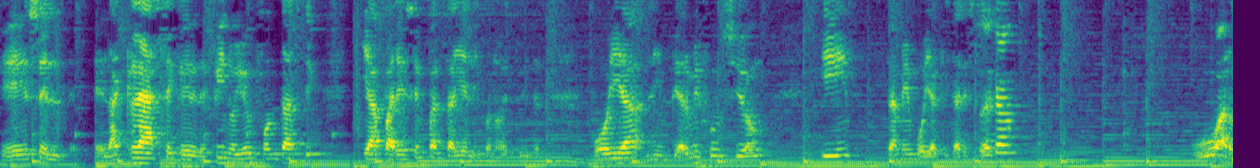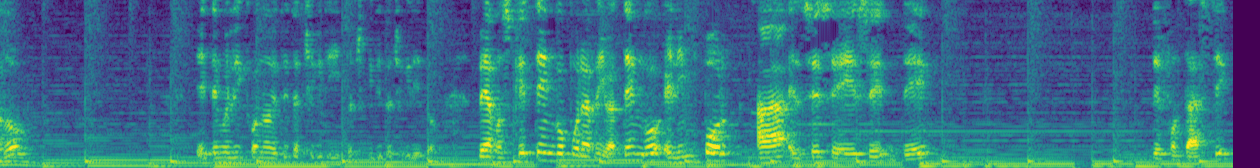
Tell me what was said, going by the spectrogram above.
que es la clase que defino yo en Fontastic, ya aparece en pantalla el icono de Twitter. Voy a limpiar mi función y también voy a quitar esto de acá. Guardo. Y tengo el icono de Twitter chiquitito, chiquitito, chiquitito. Veamos qué tengo por arriba. Tengo el import a el CSS de de Fontastic.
